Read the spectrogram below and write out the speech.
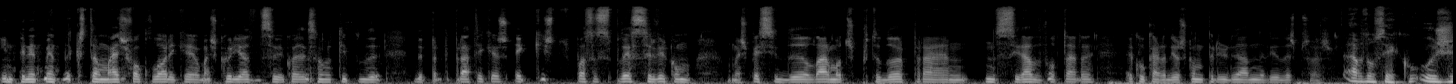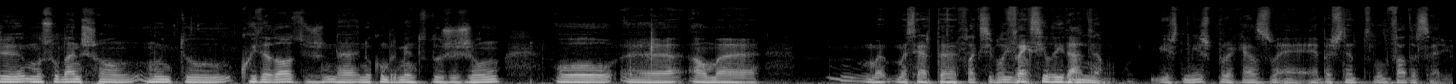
independentemente da questão mais folclórica ou mais curiosa de saber quais são o tipo de, de, de, práticas, é que isto possa, se pudesse servir como uma espécie de alarme ou despertador para a necessidade de voltar a, a colocar a Deus como prioridade na vida das pessoas. Abdul Seco, os eh, muçulmanos são muito cuidadosos na, no cumprimento do jejum ou uh, há uma uma, uma certa flexibilidade. flexibilidade. Não. Este mês, por acaso, é, é bastante levado a sério.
